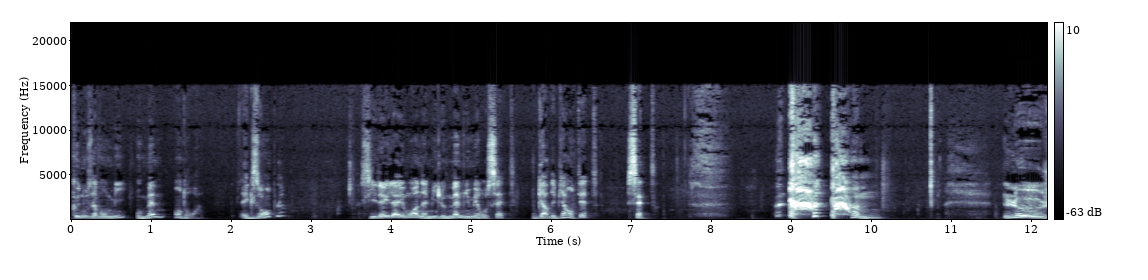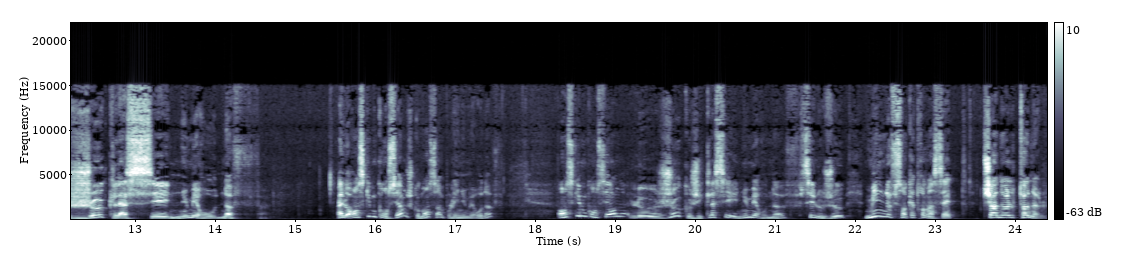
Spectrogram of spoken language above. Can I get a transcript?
que nous avons mis au même endroit. Exemple, si Leïla et moi on a mis le même numéro 7, vous gardez bien en tête 7. Le jeu classé numéro 9. Alors, en ce qui me concerne, je commence hein, pour les numéros 9. En ce qui me concerne, le jeu que j'ai classé numéro 9, c'est le jeu 1987 Channel Tunnel.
